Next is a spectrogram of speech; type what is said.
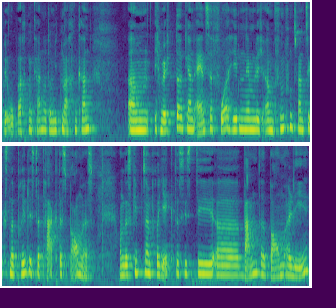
beobachten kann oder mitmachen kann. Ähm, ich möchte da gern eins hervorheben, nämlich am 25. April ist der Tag des Baumes. Und es gibt so ein Projekt, das ist die äh, Wanderbaumallee.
